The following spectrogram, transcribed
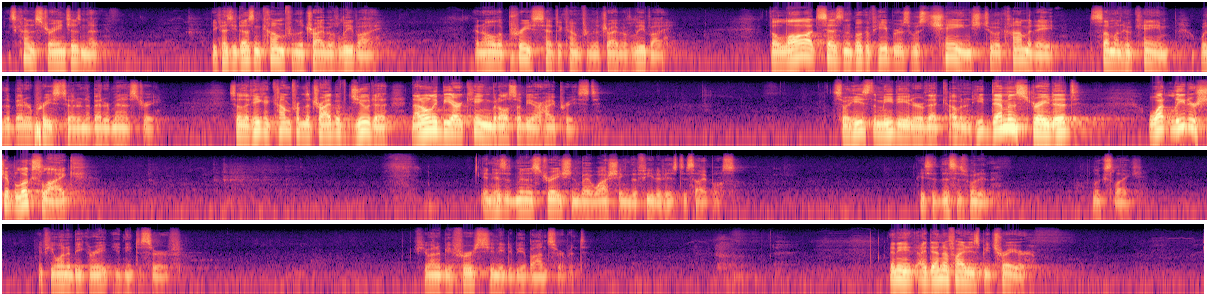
It's kind of strange, isn't it? Because he doesn't come from the tribe of Levi. And all the priests had to come from the tribe of Levi. The law, it says in the book of Hebrews, was changed to accommodate someone who came with a better priesthood and a better ministry. So that he could come from the tribe of Judah, not only be our king, but also be our high priest. So he's the mediator of that covenant. He demonstrated what leadership looks like in his administration by washing the feet of his disciples. He said, This is what it looks like. If you want to be great, you need to serve. If you want to be first, you need to be a bondservant. Then he identified his betrayer,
